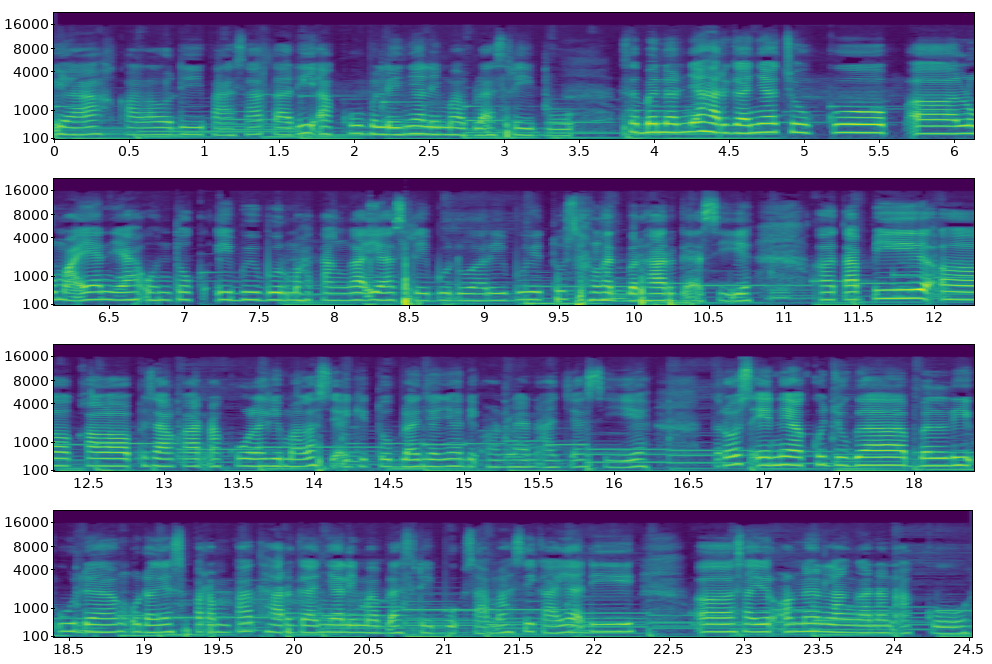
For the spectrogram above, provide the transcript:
ya. Kalau di pasar tadi aku belinya 15.000 sebenarnya harganya cukup uh, lumayan ya untuk ibu-ibu rumah tangga ya 1000 2000 itu sangat berharga sih. Uh, tapi uh, kalau misalkan aku lagi malas ya gitu belanjanya di online aja sih. Terus ini aku juga beli udang udangnya seperempat harganya 15.000 sama sih kayak di uh, sayur online langganan aku.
